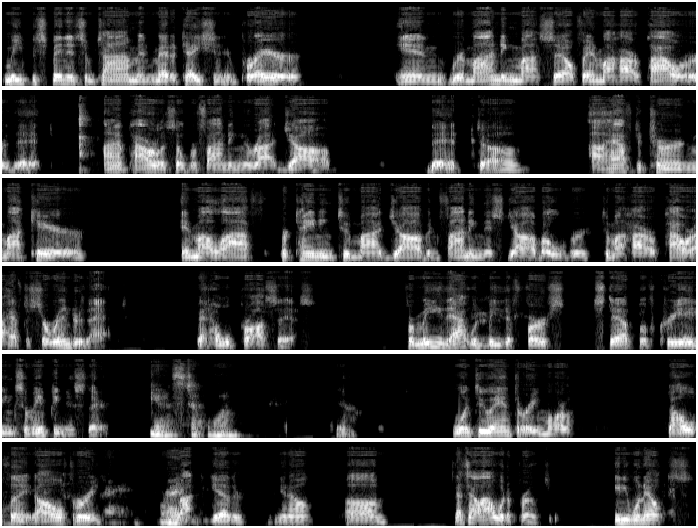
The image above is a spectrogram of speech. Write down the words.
me spending some time in meditation and prayer and reminding myself and my higher power that I am powerless over finding the right job, that uh, I have to turn my care and my life pertaining to my job and finding this job over to my higher power. I have to surrender that, that whole process. For me, that would be the first step of creating some emptiness there. Yeah, step one. Yeah. One, two, and three, Marla. The whole thing, all three, Right. right together. You know, um, that's how I would approach it. Anyone else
